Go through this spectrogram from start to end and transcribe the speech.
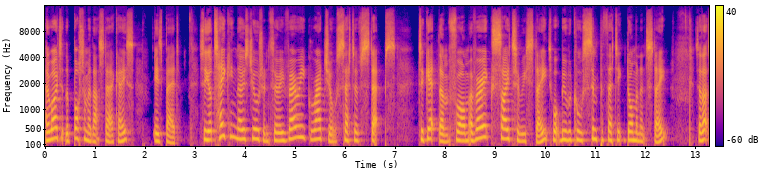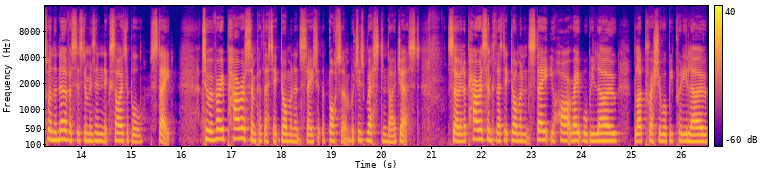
and right at the bottom of that staircase is bed. So, you're taking those children through a very gradual set of steps to get them from a very excitatory state, what we would call sympathetic dominant state. So, that's when the nervous system is in an excitable state, to a very parasympathetic dominant state at the bottom, which is rest and digest. So, in a parasympathetic dominant state, your heart rate will be low, blood pressure will be pretty low,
